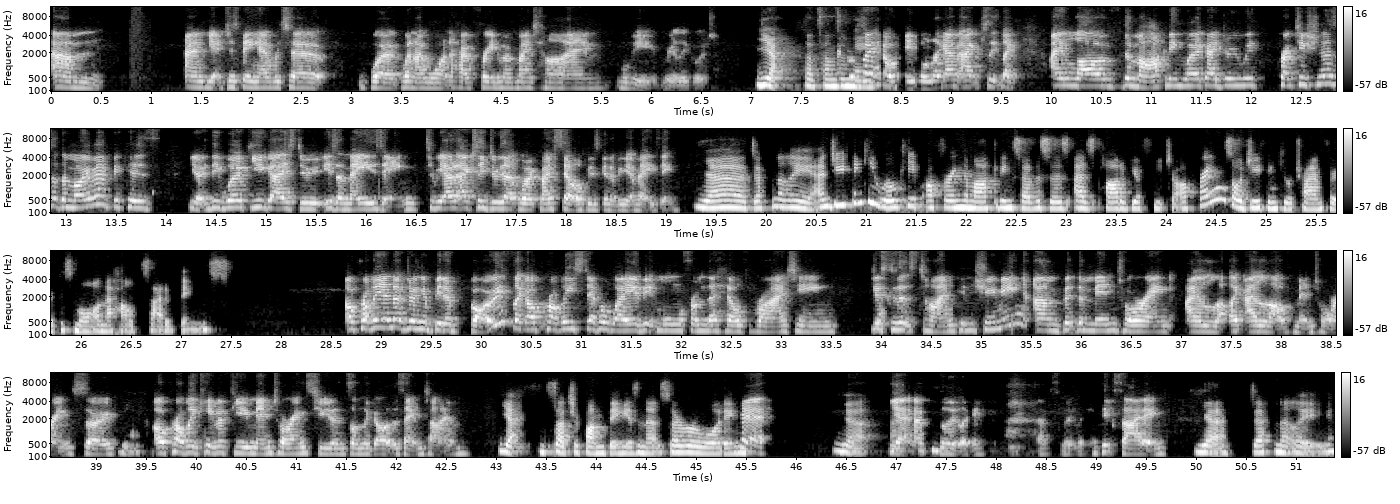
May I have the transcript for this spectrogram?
Um, and yeah, just being able to work when I want, to have freedom of my time will be really good. Yeah, that sounds amazing. Also help people. Like I'm actually like I love the marketing work I do with practitioners at the moment because you know the work you guys do is amazing. To be able to actually do that work myself is going to be amazing. Yeah definitely. And do you think you will keep offering the marketing services as part of your future offerings or do you think you'll try and focus more on the health side of things? I'll probably end up doing a bit of both. Like i'll probably step away a bit more from the health writing just because it's time consuming. Um, but the mentoring i love like i love mentoring. So yeah. i'll probably keep a few mentoring students on the go at the same time yeah, it's such a fun thing, isn't it? So rewarding. Yeah. Yeah. Yeah, absolutely. absolutely. It's exciting. Yeah, definitely.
